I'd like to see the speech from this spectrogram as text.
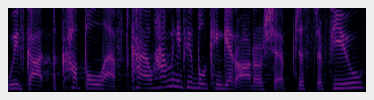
We've got a couple left. Kyle, how many people can get auto ship? Just a few?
